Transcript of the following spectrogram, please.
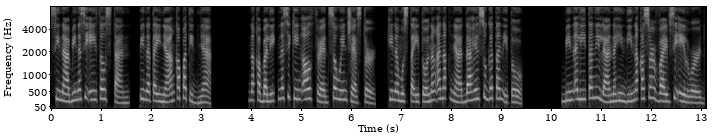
Sinabi na si Athelstan, pinatay niya ang kapatid niya. Nakabalik na si King Alfred sa Winchester. Kinamusta ito ng anak niya dahil sugatan ito. Binalita nila na hindi nakasurvive si Aylward,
